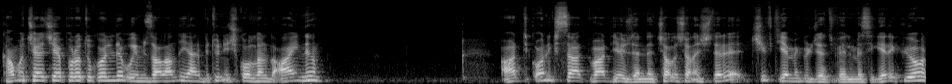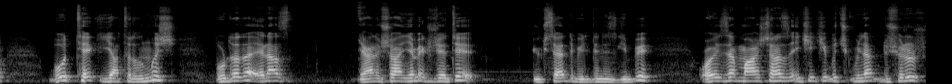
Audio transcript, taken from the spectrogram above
Kamu çerçeve protokolünde bu imzalandı. Yani bütün iş kollarında aynı. Artık 12 saat vardiya üzerinde çalışan işlere çift yemek ücreti verilmesi gerekiyor. Bu tek yatırılmış. Burada da en az yani şu an yemek ücreti yükseldi bildiğiniz gibi. O yüzden maaşlarınızı 2-2,5 milyar düşürür.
